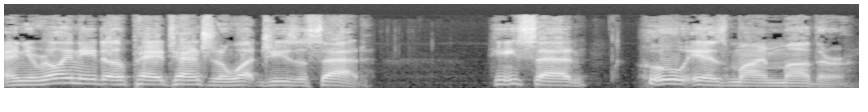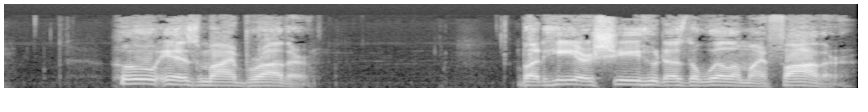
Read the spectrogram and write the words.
And you really need to pay attention to what Jesus said. He said, Who is my mother? Who is my brother? But he or she who does the will of my Father.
